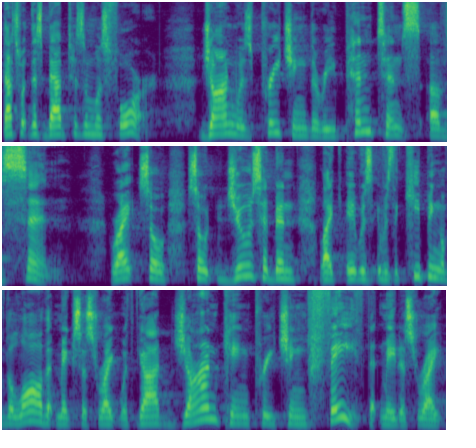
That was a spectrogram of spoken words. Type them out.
That's what this baptism was for. John was preaching the repentance of sin right so so jews had been like it was it was the keeping of the law that makes us right with god john came preaching faith that made us right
